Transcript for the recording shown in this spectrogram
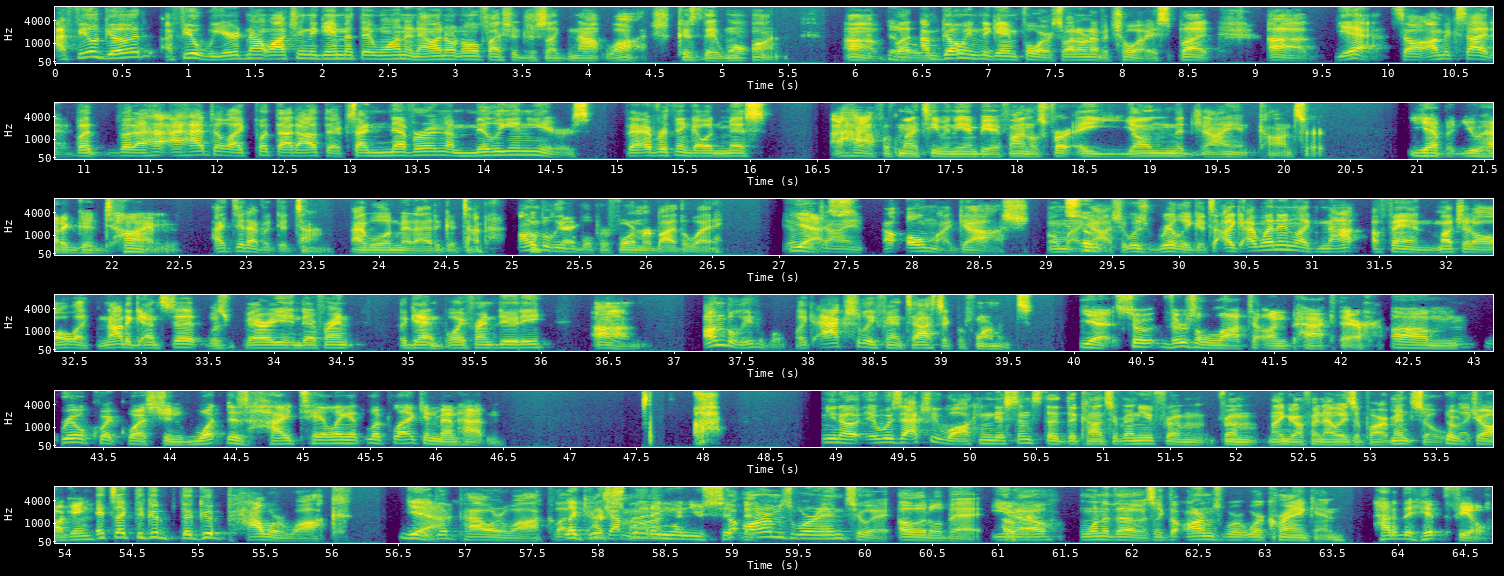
I feel good. I feel weird not watching the game that they won, and now I don't know if I should just like not watch because they won. Uh, but I'm going to game four, so I don't have a choice. But uh, yeah, so I'm excited. But but I, ha- I had to like put that out there because I never in a million years that I ever think I would miss a half of my team in the NBA Finals for a Young the Giant concert. Yeah, but you had a good time. I did have a good time. I will admit I had a good time. Unbelievable performer, by the way. Yes. Giant. uh, Oh my gosh. Oh my So- gosh. It was really good. Like I went in like not a fan much at all. Like not against it. Was very indifferent. Again, boyfriend duty. Um, unbelievable. Like actually fantastic performance. Yeah, so there's a lot to unpack there. Um, real quick question: What does hightailing it look like in Manhattan? You know, it was actually walking distance the the concert venue from from my girlfriend Ellie's apartment. So, So like, jogging. it's like the good the good power walk. The yeah. good power walk. Like, I you're got my sweating when you sit the down. arms were into it a little bit, you Okay. know, one of those. Like the arms were were cranking. How did the hip feel?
